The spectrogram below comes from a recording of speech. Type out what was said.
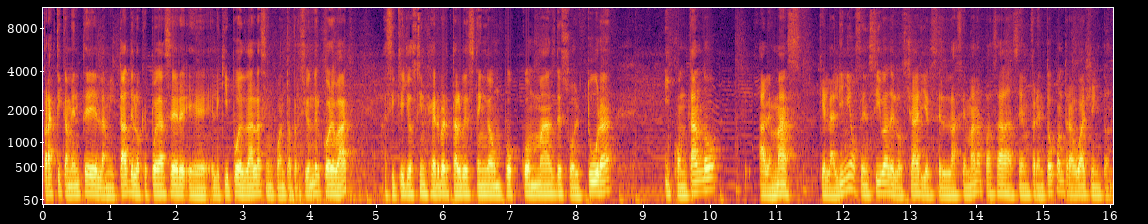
prácticamente la mitad de lo que puede hacer eh, el equipo de Dallas en cuanto a presión del coreback. Así que Justin Herbert tal vez tenga un poco más de soltura. Y contando además que la línea ofensiva de los Chargers la semana pasada se enfrentó contra Washington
